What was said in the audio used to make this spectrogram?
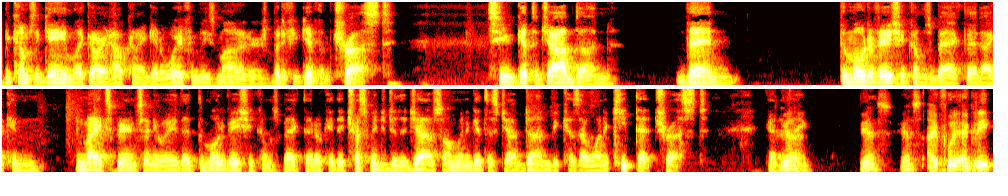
becomes a game like all right how can i get away from these monitors? But if you give them trust to get the job done then the motivation comes back that i can in my experience anyway that the motivation comes back that okay they trust me to do the job so i'm going to get this job done because i want to keep that trust kind of yeah. thing. Yes yes i fully agree.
